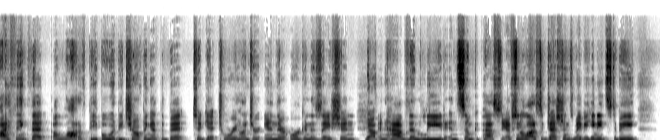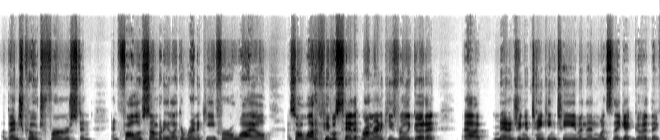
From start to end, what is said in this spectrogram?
I think that a lot of people would be chomping at the bit to get Torii Hunter in their organization Yeah. and have them lead in some capacity. I've seen a lot of suggestions. Maybe he needs to be a bench coach first and and follow somebody like a Roenicke for a while. I saw a lot of people say that Ron Roenicke's really good at uh, managing a tanking team, and then once they get good, they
